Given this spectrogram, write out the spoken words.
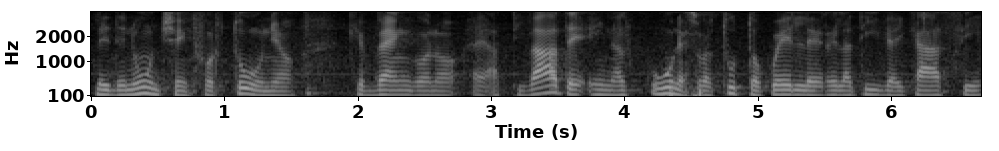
le denunce infortunio che vengono eh, attivate e in alcune, soprattutto quelle relative ai casi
